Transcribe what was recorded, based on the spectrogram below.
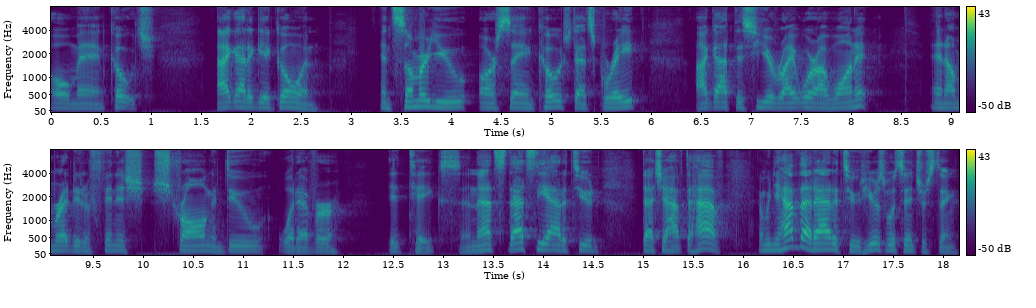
oh man, coach, I got to get going. And some of you are saying, coach, that's great. I got this year right where I want it. And I'm ready to finish strong and do whatever it takes. And that's that's the attitude that you have to have. And when you have that attitude, here's what's interesting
